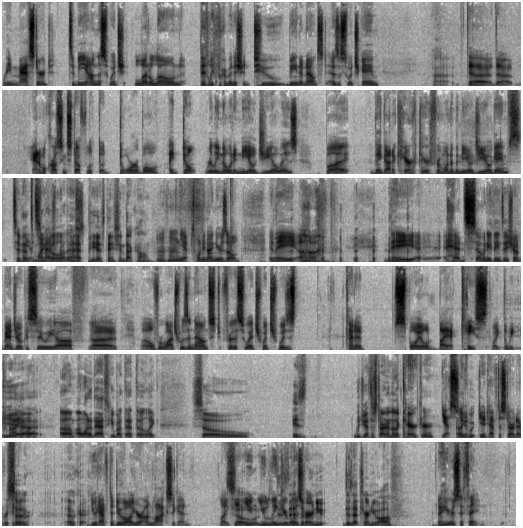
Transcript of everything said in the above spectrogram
remastered to be on the Switch, let alone Deadly Premonition 2 being announced as a Switch game. Uh, the the Animal Crossing stuff looked adorable. I don't really know what a Neo Geo is, but they got a character from one of the Neo Geo games to be That's in Smash Michael Brothers. at psnation.com. Mm, yep, 29 years old. They uh, they had so many things. They showed Banjo Kazooie off. Uh, Overwatch was announced for the Switch, which was kind of spoiled by a case like the week prior. Yeah. Um, I wanted to ask you about that though. Like, so is would you have to start another character? Yes, Like you'd, you'd have to start everything So over. Okay. You'd have to do all your unlocks again. Like so you, you link does your that Blizzard. turn you? Does that turn you off? Now here's the thing.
